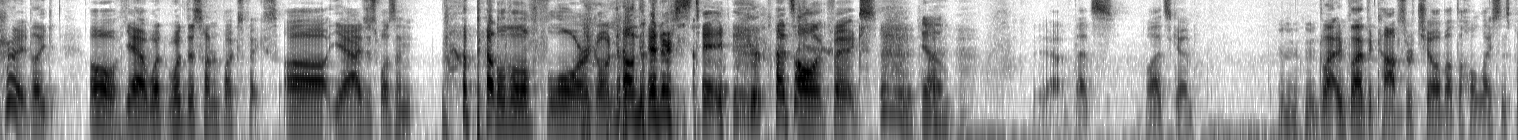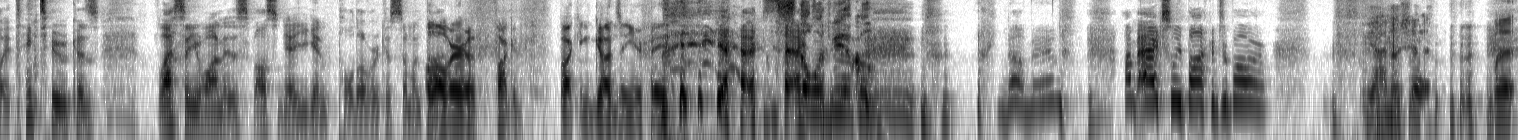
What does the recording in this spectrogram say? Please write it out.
Right, like, oh yeah, what what this hundred bucks fix? Uh, yeah, I just wasn't pedal to the floor going down the interstate. That's all it fixed. Yeah, Yeah, that's well, that's good. Mhm. Glad glad the cops were chill about the whole license plate thing too, because last thing you want is also yeah you getting pulled over because someone thought Blower with fucking fucking guns in your face. yeah exactly. vehicle. no man, I'm actually Baka Jabbar. Yeah, no shit. But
